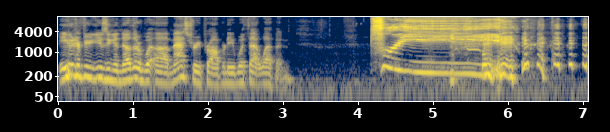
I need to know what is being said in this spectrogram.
even if you're using another uh, mastery property with that weapon. Tree.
